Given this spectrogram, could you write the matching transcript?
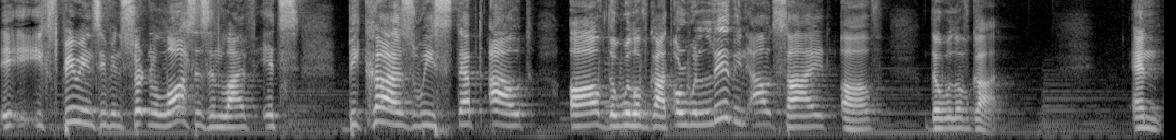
experience even certain losses in life, it's because we stepped out of the will of God or we're living outside of the will of God. And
